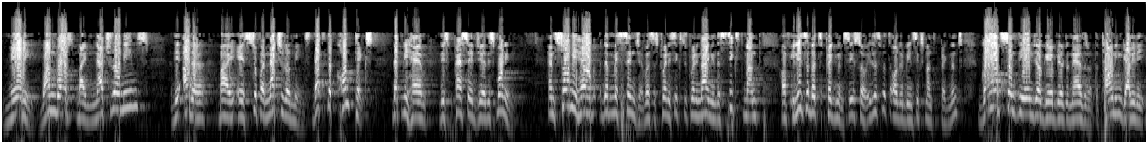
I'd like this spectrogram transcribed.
Mary. One was by natural means, the other by a supernatural means. That's the context that we have this passage here this morning. And so we have the messenger, verses 26 to 29, in the sixth month of Elizabeth's pregnancy. So Elizabeth already been six months pregnant. God sent the angel Gabriel to Nazareth, the town in Galilee,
